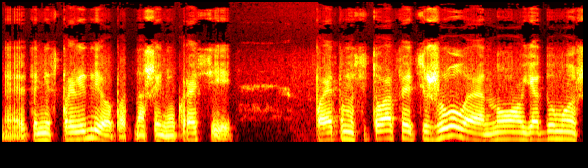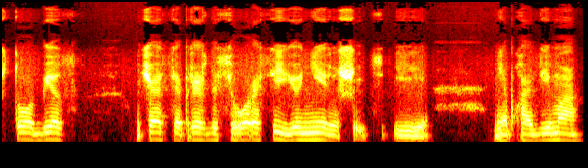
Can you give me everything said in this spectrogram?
это несправедливо по отношению к России. Поэтому ситуация тяжелая, но я думаю, что без участия прежде всего России ее не решить. И необходимо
